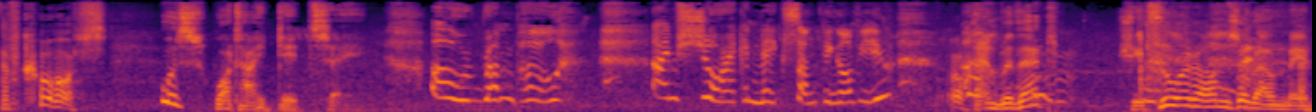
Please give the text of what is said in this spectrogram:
Of course. Was what I did say. Oh, Rumpole, I'm sure I can make something of you. Oh. And with that, she threw her arms around me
